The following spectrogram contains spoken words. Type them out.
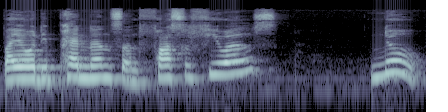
by our dependence on fossil fuels? No.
